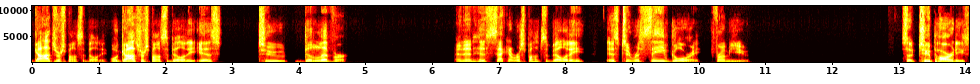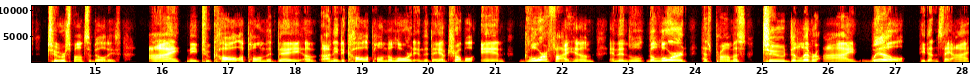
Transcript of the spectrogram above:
God's responsibility? Well, God's responsibility is to deliver. And then his second responsibility is to receive glory from you. So, two parties, two responsibilities. I need to call upon the day of, I need to call upon the Lord in the day of trouble and glorify him. And then the Lord has promised to deliver. I will. He doesn't say I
